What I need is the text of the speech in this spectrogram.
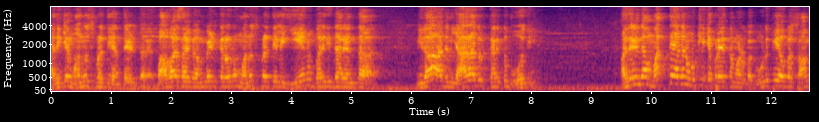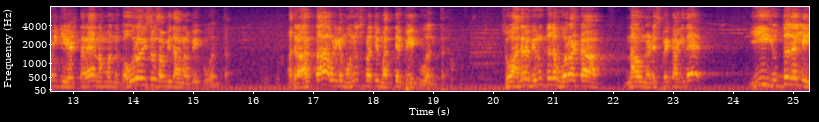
ಅದಕ್ಕೆ ಮನುಸ್ಮೃತಿ ಅಂತ ಹೇಳ್ತಾರೆ. ಬಾಬಾ ಸಾಹೇಬ್ ಅಂಬೇಡ್ಕರ್ ಅವರು ಮನುಸ್ಮೃತಿಯಲ್ಲಿ ಏನು ಬರೆದಿದ್ದಾರೆ ಅಂತ ನಿರಾ ಅದನ್ನು ಯಾರಾದ್ರೂ ಕರೆತು ಓದಿ. ಅದರಿಂದ ಮತ್ತೆ ಅದನ್ನು ಹುಟ್ಟಲಿಕ್ಕೆ ಪ್ರಯತ್ನ ಮಾಡಬೇಕು. ಉಡುಪಿಯ ಒಬ್ಬ ಸ್ವಾಮೀಜಿ ಹೇಳ್ತಾರೆ, ನಮ್ಮನ್ನು ಗೌರವಿಸುವ ಸಂವಿಧಾನ ಬೇಕು ಅಂತ. ಅದರ ಅರ್ಥ ಅವರಿಗೆ ಮನುಸ್ಮೃತಿ ಮತ್ತೆ ಬೇಕು ಅಂತ. ಸೊ ಅದರ ವಿರುದ್ಧದ ಹೋರಾಟ ನಾವು ನಡೆಸಬೇಕಾಗಿದೆ. ಈ ಯುದ್ಧದಲ್ಲಿ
